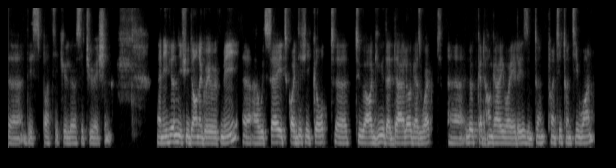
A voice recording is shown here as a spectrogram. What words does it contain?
uh, this particular situation. And even if you don't agree with me, uh, I would say it's quite difficult uh, to argue that dialogue has worked. look at Hungary where it is in 2021,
